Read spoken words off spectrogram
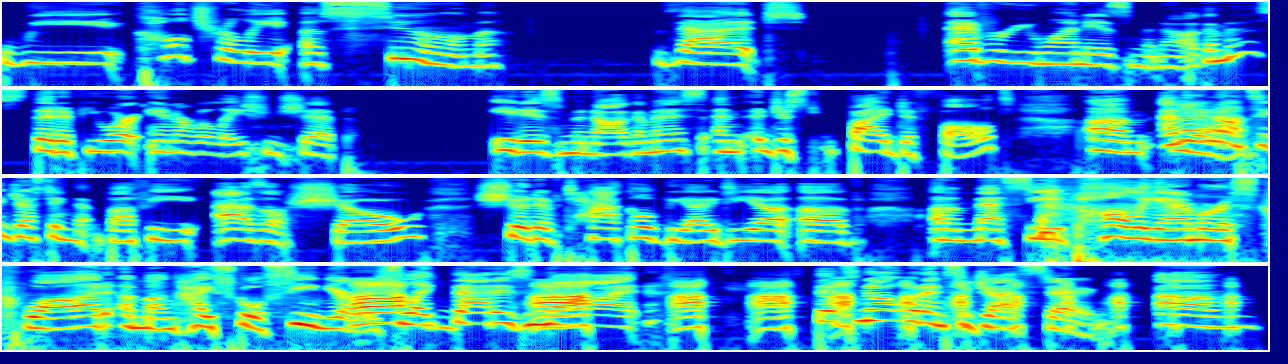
we culturally assume that everyone is monogamous that if you are in a relationship it is monogamous and just by default um and i'm not suggesting that buffy as a show should have tackled the idea of a messy polyamorous quad among high school seniors Ah. like that is not Ah, ah, that's not what I'm suggesting. Um,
